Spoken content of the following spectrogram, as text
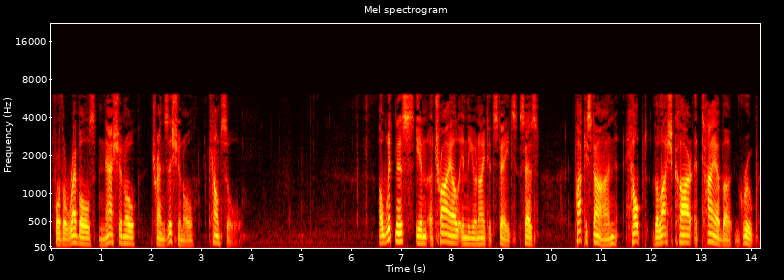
for the rebels' National Transitional Council. A witness in a trial in the United States says Pakistan helped the Lashkar-e-Taiba group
